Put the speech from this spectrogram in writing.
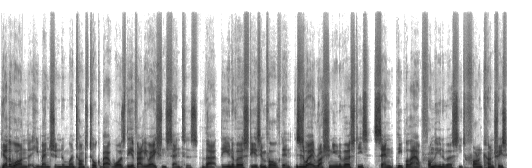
The other one that he mentioned and went on to talk about was the evaluation centers that the university is involved in. This is where Russian universities send people out from the university to foreign countries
